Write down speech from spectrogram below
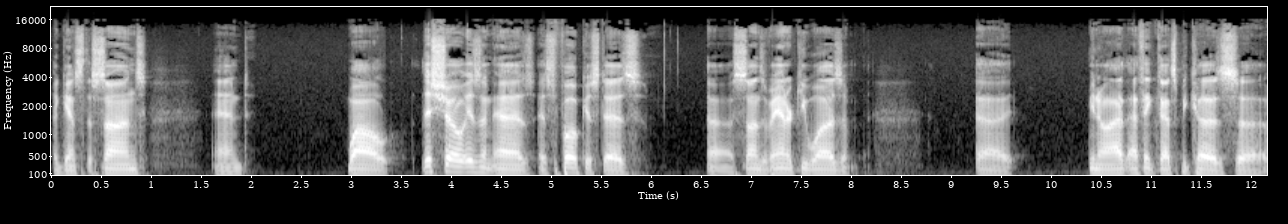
against the Sons. And while this show isn't as as focused as uh, Sons of Anarchy was, uh, you know, I, I, think that's because uh,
